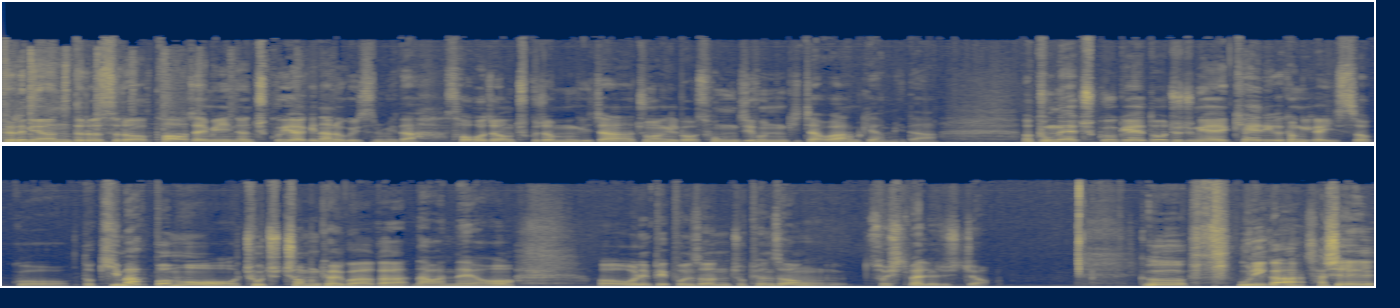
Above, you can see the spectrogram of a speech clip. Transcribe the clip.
들으면 들을수록 더 재미있는 축구 이야기 나누고 있습니다. 서호정 축구 전문 기자, 중앙일보 송지훈 기자와 함께합니다. 어, 국내 축구계도 주중에 K리그 경기가 있었고 또 김학범호 조추첨 결과가 나왔네요. 어, 올림픽 본선 조편성 소식 좀 알려주시죠. 그 우리가 사실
